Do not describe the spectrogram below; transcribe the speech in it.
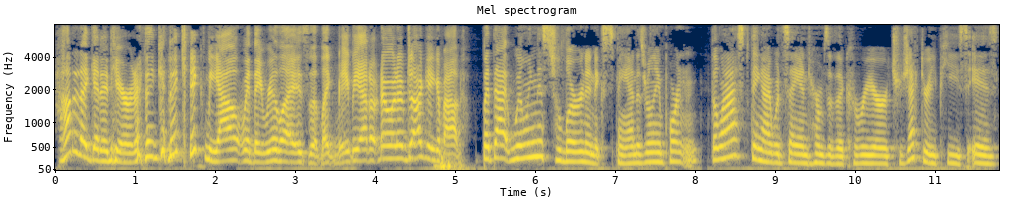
How did I get in here? And are they going to kick me out when they realize that, like, maybe I don't know what I'm talking about? But that willingness to learn and expand is really important. The last thing I would say in terms of the career trajectory piece is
